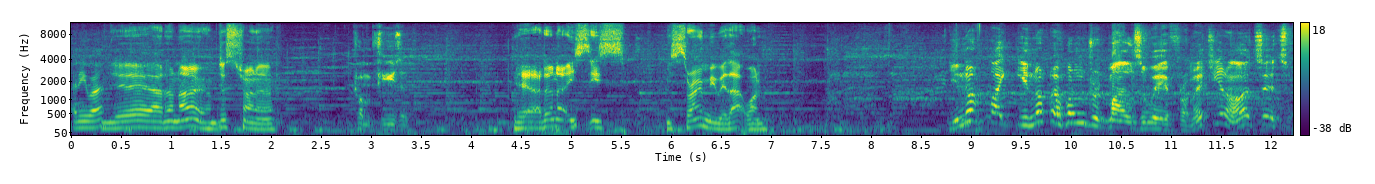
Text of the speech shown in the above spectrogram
anywhere? Yeah, I don't know. I'm just trying to. Confusing. Yeah, I don't know. He's he's he's thrown me with that one. You're not like you're not a hundred miles away from it. You know, it's it's.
